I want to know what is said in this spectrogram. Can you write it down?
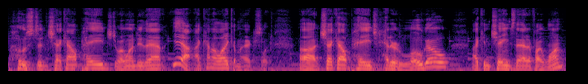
hosted checkout page. Do I want to do that? Yeah I kind of like them actually. Uh, checkout page header logo. I can change that if I want.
